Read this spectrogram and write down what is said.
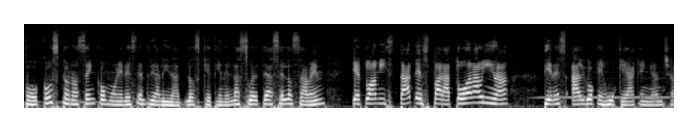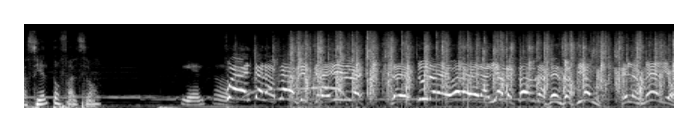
Pocos conocen cómo eres en realidad. Los que tienen la suerte de hacerlo saben que tu amistad es para toda la vida. Tienes algo que juquea, que engancha. ¿Cierto o falso? Cierto. ¡Fuerte el aplauso! ¡Increíble! La lectura de bola de la diabla, toda una sensación en los medios.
